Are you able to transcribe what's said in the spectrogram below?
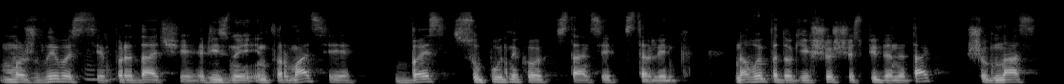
можливості передачі різної інформації без супутникових станцій Starlink. На випадок, якщо щось піде не так, щоб нас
